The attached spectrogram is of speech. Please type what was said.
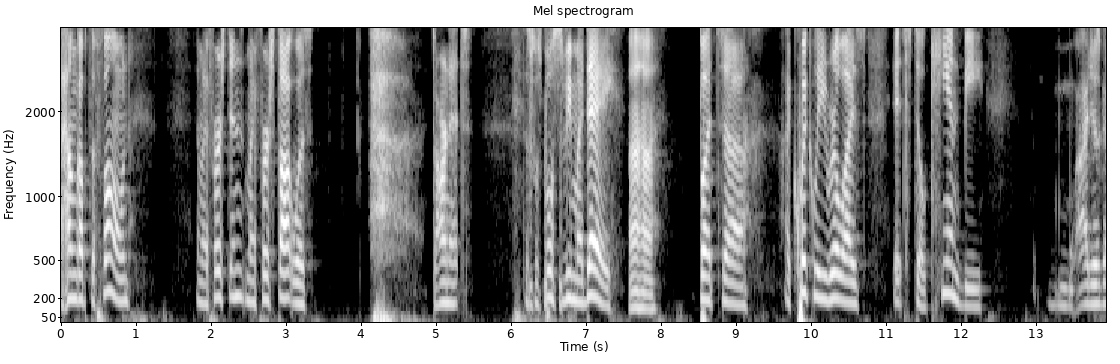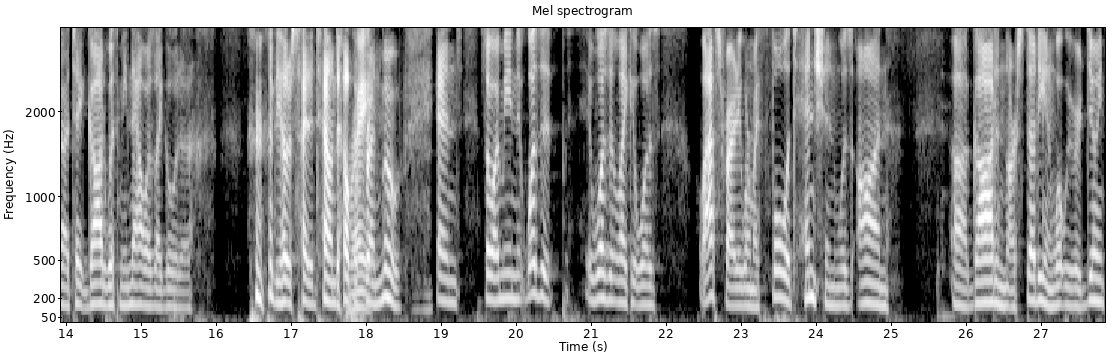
I hung up the phone, and my first in, my first thought was, darn it, this was supposed to be my day. Uh huh. But uh, I quickly realized it still can be. I just got to take God with me now as I go to the other side of town to help right. a friend move. And so I mean it wasn't it wasn't like it was last Friday where my full attention was on uh, God and our study and what we were doing,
